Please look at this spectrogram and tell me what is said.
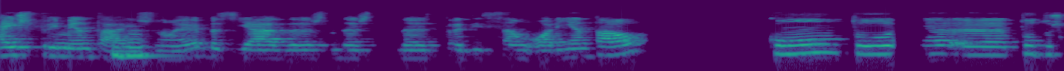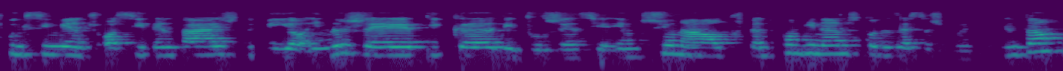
experimentais, uhum. não é? Baseadas nas, na tradição oriental, com toda, uh, todos os conhecimentos ocidentais de bioenergética, de inteligência emocional, portanto, combinamos todas essas coisas. Então,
